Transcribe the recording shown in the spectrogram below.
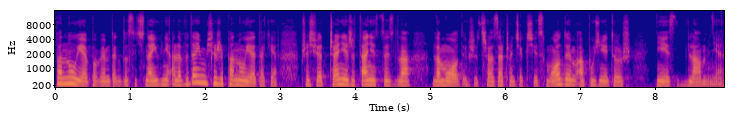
panuje, powiem tak dosyć naiwnie, ale wydaje mi się, że panuje takie przeświadczenie, że taniec to jest dla, dla młodych, że trzeba zacząć jak się jest młodym, a później to już nie jest dla mnie.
